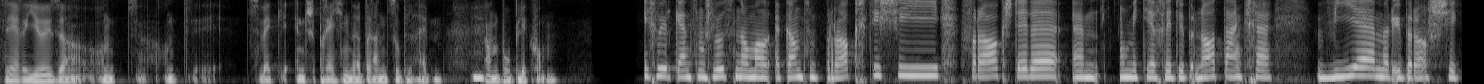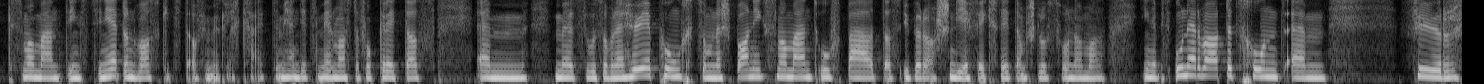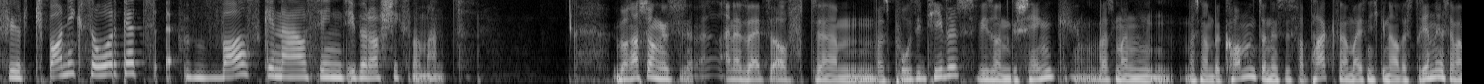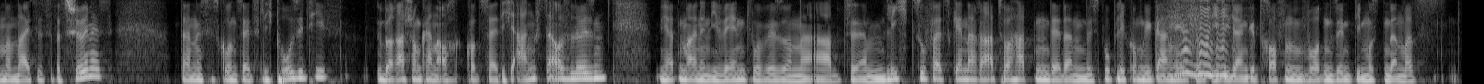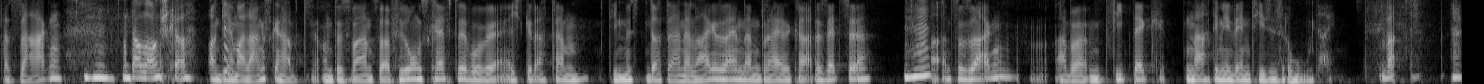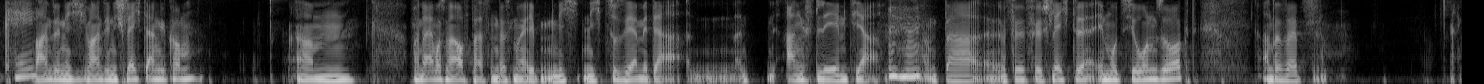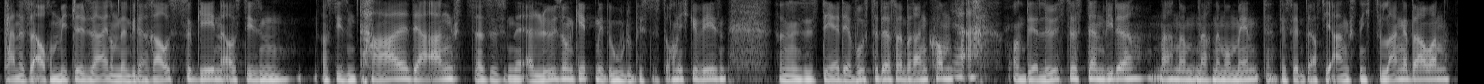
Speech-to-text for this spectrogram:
seriöser und, und zweckentsprechender dran zu bleiben mhm. am Publikum. Ich würde gerne zum Schluss nochmal eine ganz praktische Frage stellen ähm, und mit dir ein bisschen darüber nachdenken, wie man Überraschungsmomente inszeniert und was gibt es da für Möglichkeiten. Wir haben jetzt mehrmals davon geredet, dass ähm, man so, so einen Höhepunkt, so einen Spannungsmoment aufbaut, dass überraschende Effekte am Schluss, wo nochmal irgendetwas Unerwartetes kommt. Ähm, für, für die Spannung sorgen. Was genau sind Überraschungsmomente? Überraschung ist einerseits oft ähm, was Positives, wie so ein Geschenk, was man, was man bekommt und es ist verpackt, man weiß nicht genau, was drin ist, aber man weiß, es ist was Schönes. Dann ist es grundsätzlich positiv. Überraschung kann auch kurzzeitig Angst auslösen. Wir hatten mal ein Event, wo wir so eine Art ähm, Lichtzufallsgenerator hatten, der dann durchs Publikum gegangen ist und die, die dann getroffen worden sind, die mussten dann was, was sagen. Mhm. Und alle Angst gehabt. Und die haben alle Angst gehabt. Und das waren zwar Führungskräfte, wo wir echt gedacht haben, die müssten doch da in der Lage sein, dann drei gerade Sätze mhm. Äh, zu sagen. Aber im Feedback nach dem Event hieß es, oh nein. Okay. Wahnsinnig, wahnsinnig schlecht angekommen. Ähm, von daher muss man aufpassen, dass man eben nicht, nicht zu sehr mit der Angst lähmt, ja, mhm. und da äh, für, für schlechte Emotionen sorgt. Andererseits kann es auch ein Mittel sein, um dann wieder rauszugehen aus diesem, aus diesem Tal der Angst, dass es eine Erlösung gibt mit, uh, du bist es doch nicht gewesen, sondern es ist der, der wusste, dass er drankommt ja. und der löst es dann wieder nach einem, nach einem Moment. Deshalb darf die Angst nicht zu lange dauern.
